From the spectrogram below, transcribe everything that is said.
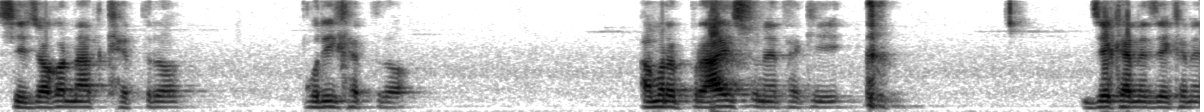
শ্রী জগন্নাথ ক্ষেত্র, পুরী ক্ষেত্র, আমরা প্রায় শুনে থাকি। যেখানে যেখানে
